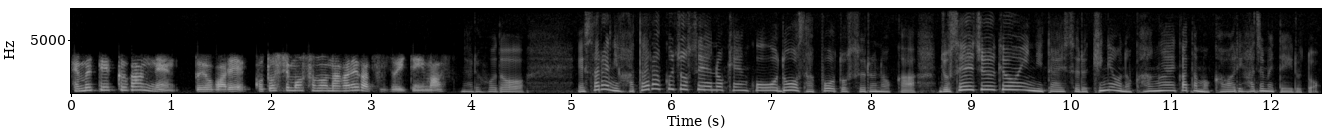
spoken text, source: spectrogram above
フェムテック元年と呼ばれ今年もその流れが続いています。なるほど。えさらに働く女性の健康をどうサポートするのか女性従業員に対する企業の考え方も変わり始めていると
